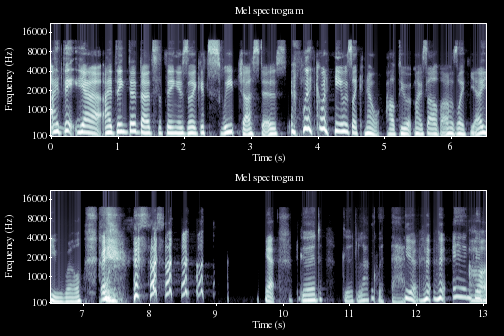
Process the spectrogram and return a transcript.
I think, yeah, I think that that's the thing is like it's sweet justice. like when he was like, "No, I'll do it myself." I was like, "Yeah, you will." Yeah good good luck with that Yeah. and good Uh.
